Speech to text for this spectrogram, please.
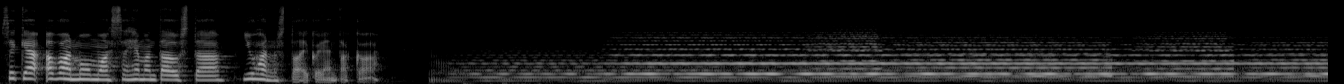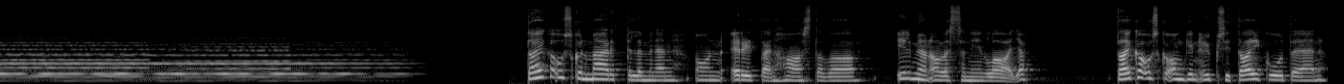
sekä avaan muun muassa hieman taustaa juhannustaikojen takaa. Taikauskon määritteleminen on erittäin haastavaa ilmiön ollessa niin laaja. Taikausko onkin yksi taikuuteen,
